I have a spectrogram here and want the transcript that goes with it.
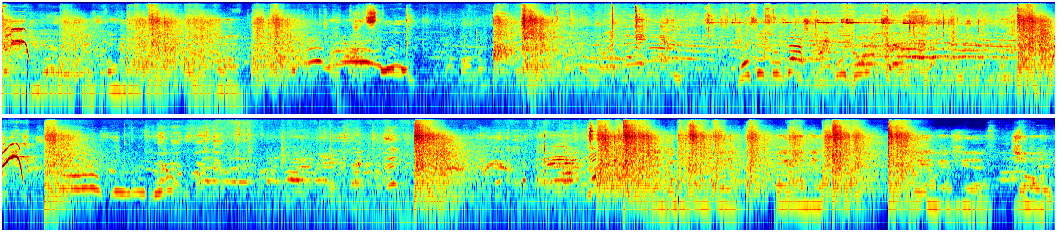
żołnierzy Wehrmachtu. Obrona e, trwa. Ja się tu za... Udurczę. Na horyzoncie pojawia się, pojawia się czołg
